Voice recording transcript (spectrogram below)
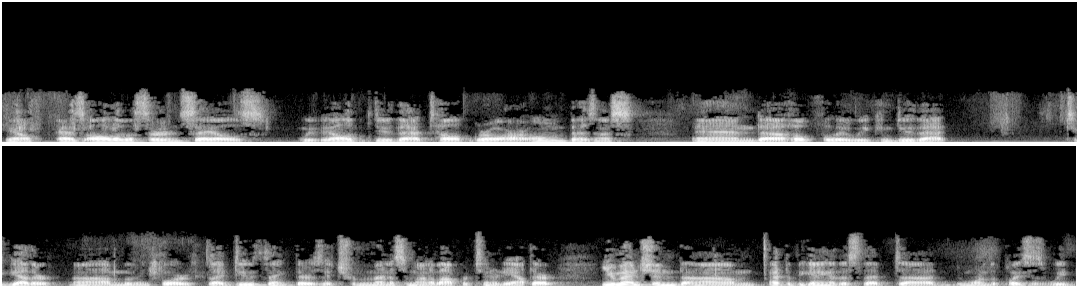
You know, as all of us are in sales, we all do that to help grow our own business, and uh, hopefully we can do that together uh, moving forward. Because I do think there's a tremendous amount of opportunity out there. You mentioned um, at the beginning of this that uh, one of the places we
